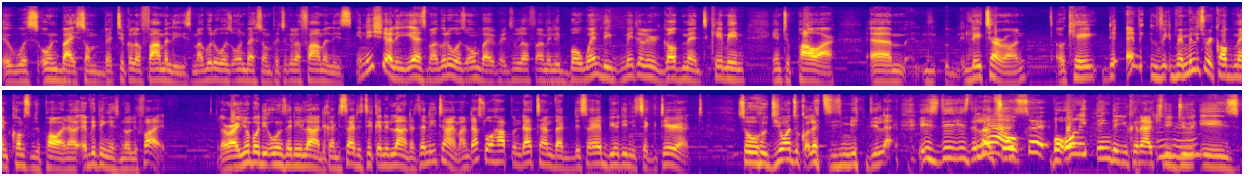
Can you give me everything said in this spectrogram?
it was owned by some particular families. Magodo was owned by some particular families. Initially, yes, Magodo was owned by a particular family, but when the military government came in into power um, later on, okay, the, every, if the military government comes into power now, everything is nullified. All right, nobody owns any land. They can decide to take any land at any time, and that's what happened that time that they started building the secretariat. So, do you want to collect the, the land? Is the is the land? So, so- but only thing that you can actually do is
